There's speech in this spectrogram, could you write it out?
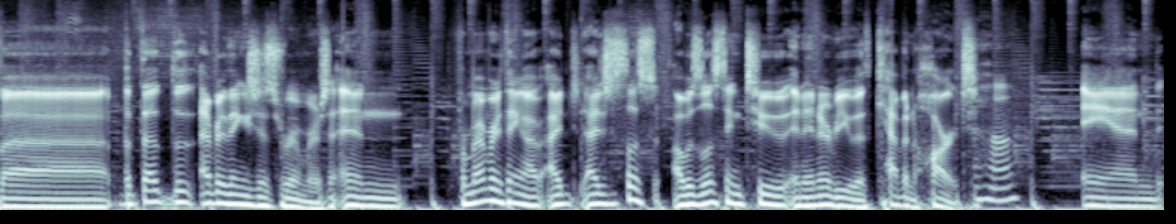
uh, but the, the, everything's just rumors. And from everything, I, I, I just listen, I was listening to an interview with Kevin Hart, and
